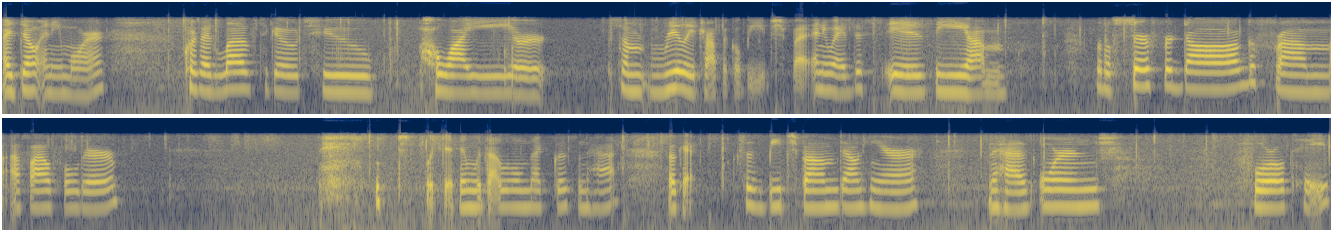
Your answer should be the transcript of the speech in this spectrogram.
I don't anymore. Of course, I'd love to go to Hawaii or some really tropical beach. But anyway, this is the um, little surfer dog from a file folder. Just look at him with that little necklace and hat. Okay, it says Beach Bum down here. And it has orange floral tape.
